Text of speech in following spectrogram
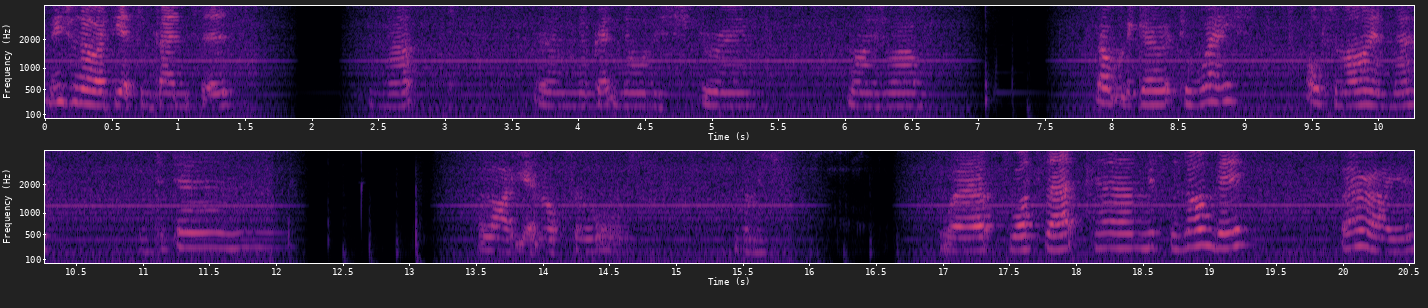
At least we know how to get some fences. And that. And we're getting all this string. Might as well. Don't want to go it to waste. Oh, some iron there. Da -da. I like getting lots of ores. It's nice. Well, what's that, uh, Mr. Zombie? Where are you?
